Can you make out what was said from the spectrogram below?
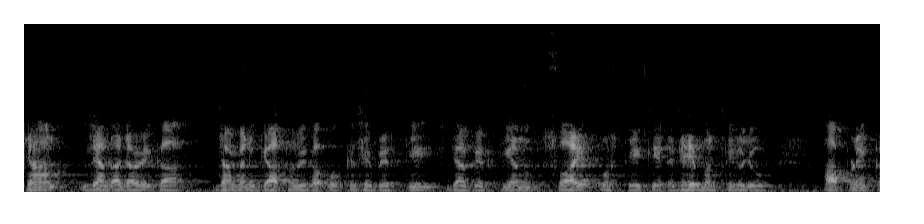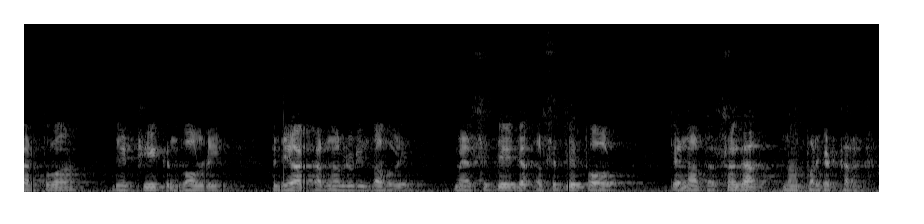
ਧਿਆਨ ਲਿਆਂਦਾ ਜਾਵੇਗਾ ਜਾਂ ਮੈਨੂੰ ਗਿਆਤ ਹੋਵੇਗਾ ਉਹ ਕਿਸੇ ਵਿਅਕਤੀ ਜਾਂ ਵਿਅਕਤੀਆਂ ਨੂੰ ਸਵਾਏ ਉਸ ਦੇ ਕਿ ਅਜਿਹੇ ਮੰਤਰੀ ਵਜੋਂ ਆਪਣੇ ਕਰਤੱਵਾਂ ਦੇ ਠੀਕ ਨਿਭਾਉਣ ਲਈ ਅਜਿਹਾ ਕਰਨਾ ਲੋੜੀਂਦਾ ਹੋਵੇ, ਮੈਂ ਸਿੱਧੇ ਜਾਂ ਅਸਿੱਧੇ ਤੌਰ ਤੇ ਨਾ ਦੱਸਾਂਗਾ, ਨਾ ਪ੍ਰਗਟ ਕਰਾਂਗਾ।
